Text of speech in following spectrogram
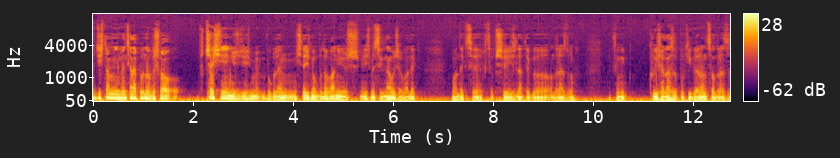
gdzieś tam inwencja na pewno wyszła wcześniej niż gdzieś w ogóle myśleliśmy o budowaniu, już mieliśmy sygnały, że Władek, Władek chce, chce przyjść, dlatego od razu, jak to kuj żelazo póki gorąco, od razu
